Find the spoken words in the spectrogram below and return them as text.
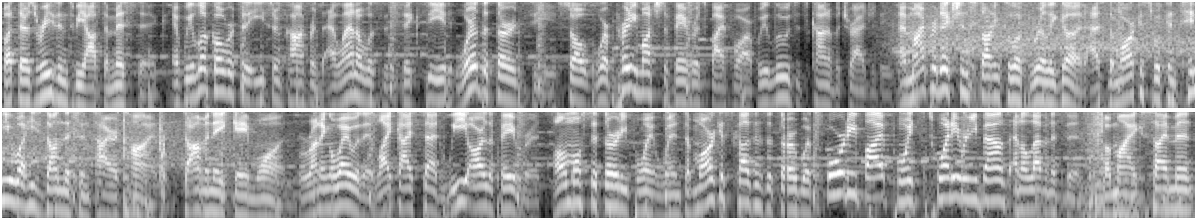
But there's reason to be optimistic. If we look over to the Eastern Conference, Atlanta was the sixth seed, we're the third seed, so we're pretty much the favorites by far. If we lose, it's kind of a tragedy. And my prediction's starting to look really good, as DeMarcus will continue what he's done this entire time. Dominate game one. We're running away with it. Like I said, we are the favorites. Almost a 30 point win. DeMarcus Cousins III with 45 points, 20 rebounds, and 11 assists. But my excitement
